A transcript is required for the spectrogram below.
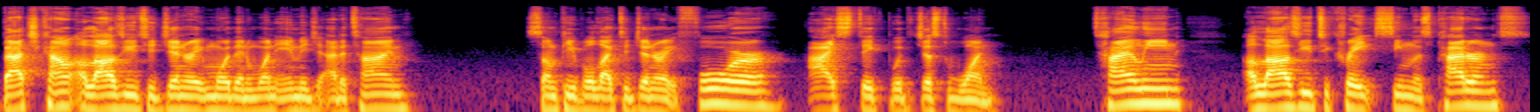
Batch count allows you to generate more than one image at a time. Some people like to generate four. I stick with just one. Tiling allows you to create seamless patterns.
